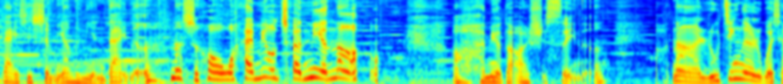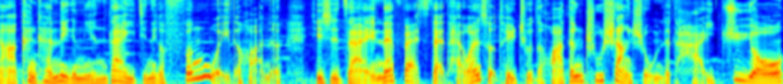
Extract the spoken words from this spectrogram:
代是什么样的年代呢？那时候我还没有成年呢，啊，还没有到二十岁呢。那如今呢，如果想要看看那个年代以及那个氛围的话呢，其实，在 Netflix 在台湾所推出的《华灯初上》是我们的台剧哦。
